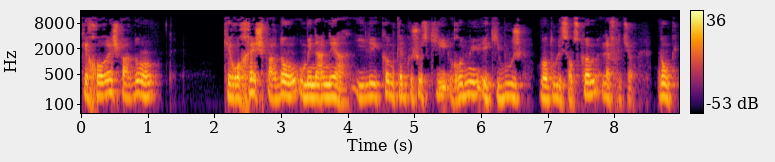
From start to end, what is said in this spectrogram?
kechoresh, pardon, kerochesh, pardon, ou menanea. Il est comme quelque chose qui remue et qui bouge dans tous les sens, comme la friture. Donc,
